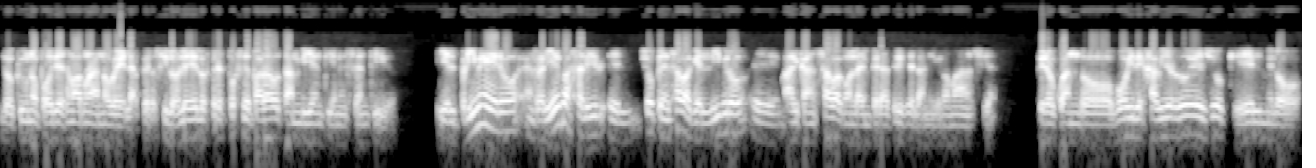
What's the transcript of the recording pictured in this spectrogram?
lo que uno podría llamar una novela, pero si los lee los tres por separado también tienen sentido. Y el primero, en realidad iba a salir, el, yo pensaba que el libro eh, alcanzaba con la emperatriz de la nigromancia, pero cuando voy de Javier Doello, que él me lo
